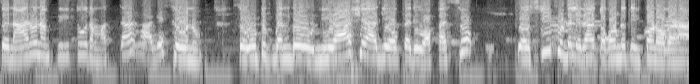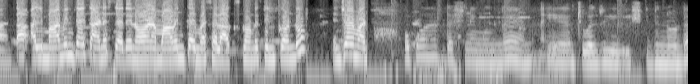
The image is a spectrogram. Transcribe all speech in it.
ಸೊ ನಾನು, ನಮ್ ಪ್ರೀತು ನಮ್ಮ ಅಕ್ಕ ಹಾಗೆ ಸೋನು. ಸೊ ಊಟಕ್ಕೆ ಬಂದು ನಿರಾಶೆ ಆಗಿ ಹೋಗ್ತಾ ಇದೀವಿ ವಾಪಸ್ಸು. ಸೊ ಸ್ಟ್ರೀಟ್ ಫುಡ್ ಅಲ್ಲಿ ಏನಾದ್ರು ತಗೊಂಡು ತಿನ್ಕೊಂಡು ಹೋಗೋಣ ಅಂತ. ಅಲ್ಲಿ ಮಾವಿನಕಾಯಿ ಕಾಣಿಸ್ತಾ ಇದೆ. ನೋಡೋಣ, ಮಾವಿನಕಾಯಿ ಮಸಾಲ ಹಾಕ್ಸ್ಕೊಂಡು ತಿನ್ಕೊಂಡು. ಎಂಜಾಯ್ ಮಾಡಿ ಉಪಹಾರ ದರ್ಶನ ಮುಂದೆ ಜ್ಯುವೆಲ್ರಿ ಇದನ್ನ ನೋಡಿದೆ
